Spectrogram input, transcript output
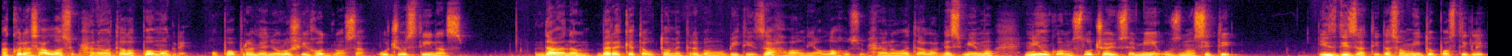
ako nas Allah subhanahu wa ta'ala pomogne u popravljanju loših odnosa, učvrsti nas, da nam bereketa u tome trebamo biti zahvalni Allahu subhanahu wa ta'ala. Ne smijemo ni u kom slučaju se mi uznositi, izdizati, da smo mi to postigli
